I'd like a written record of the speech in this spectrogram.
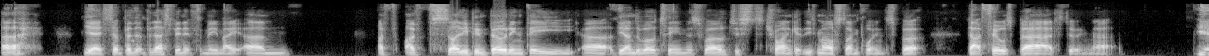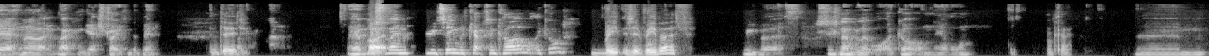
uh, yeah, so but but that's been it for me, mate. Um, I've I've slowly been building the uh, the underworld team as well, just to try and get these milestone points, but that feels bad doing that. Yeah, no, that, that can get straight in the bin. Indeed. Uh, what's right. the name of the team with Captain Carl? What are they called? Re- is it Rebirth? Rebirth. Just have a look what I got on the other one. Okay. Um,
